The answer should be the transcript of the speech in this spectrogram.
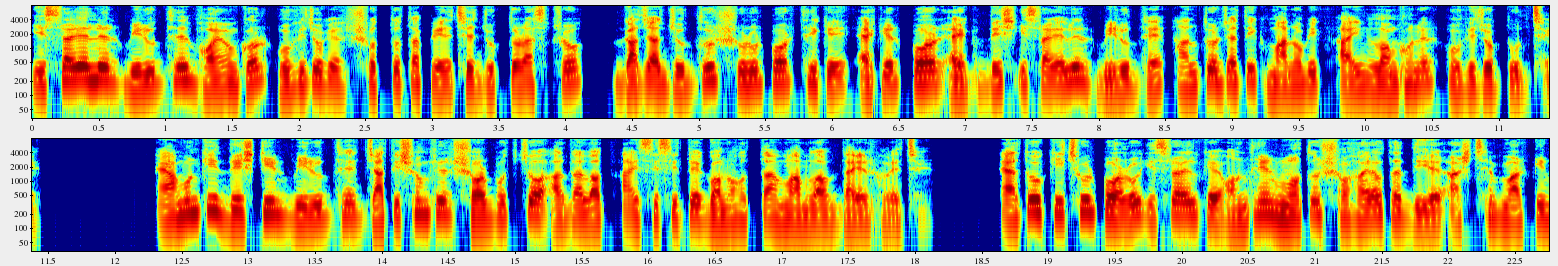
ইসরায়েলের বিরুদ্ধে ভয়ঙ্কর অভিযোগের সত্যতা পেয়েছে যুক্তরাষ্ট্র। গাজা যুদ্ধ শুরুর পর থেকে একের পর এক দেশ ইসরায়েলের বিরুদ্ধে আন্তর্জাতিক মানবিক আইন লঙ্ঘনের অভিযোগ তুলছে। এমনকি দেশটির বিরুদ্ধে জাতিসংঘের সর্বোচ্চ আদালত আইসিসিতে গণহত্যা মামলাও দায়ের হয়েছে। এত কিছুর পরও ইসরায়েলকে অন্ধের মতো সহায়তা দিয়ে আসছে মার্কিন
